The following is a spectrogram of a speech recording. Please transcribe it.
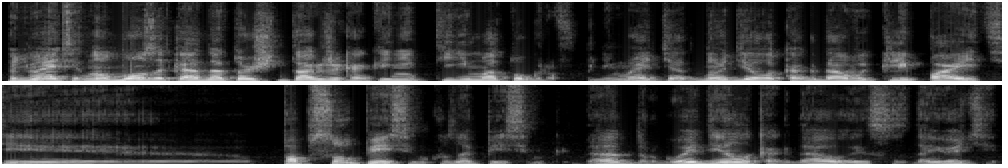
Понимаете? Но музыка, она точно так же, как и кинематограф. Понимаете? Одно дело, когда вы клепаете э, попсу песенку за песенкой, да? Другое дело, когда вы создаете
